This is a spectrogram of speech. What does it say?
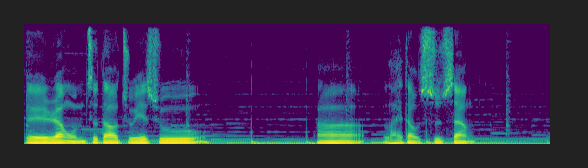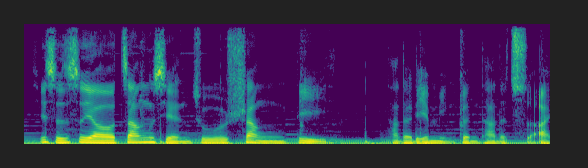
这也让我们知道，主耶稣他来到世上，其实是要彰显出上帝他的怜悯跟他的慈爱。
